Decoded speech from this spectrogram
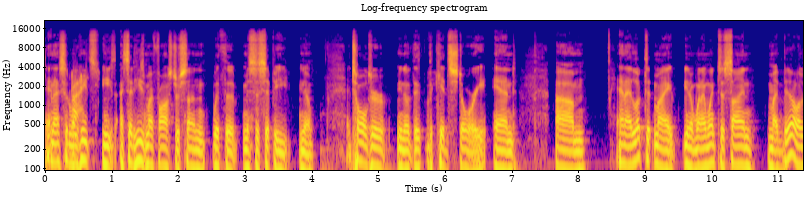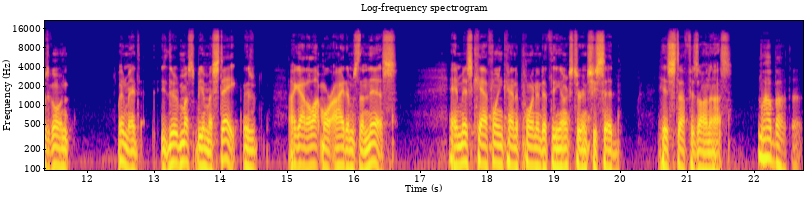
And I said, "Well, Right. he's, he's." I said, "He's my foster son with the Mississippi." You know, I told her, you know, the, the kid's story, and um, and I looked at my, you know, when I went to sign my bill, I was going, "Wait a minute, there must be a mistake. There's, I got a lot more items than this." And Miss Kathleen kind of pointed at the youngster, and she said, "His stuff is on us." Well, how about that?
